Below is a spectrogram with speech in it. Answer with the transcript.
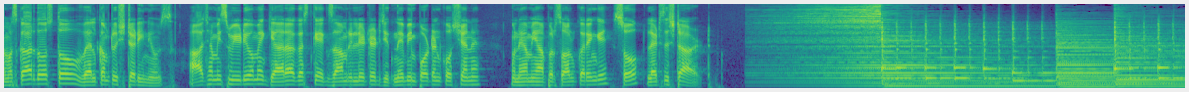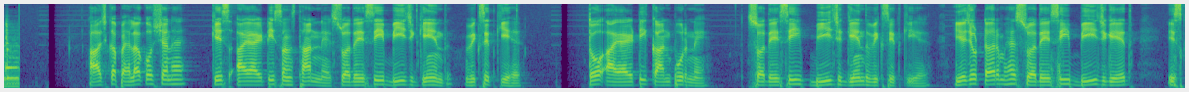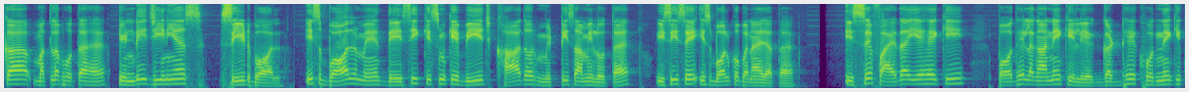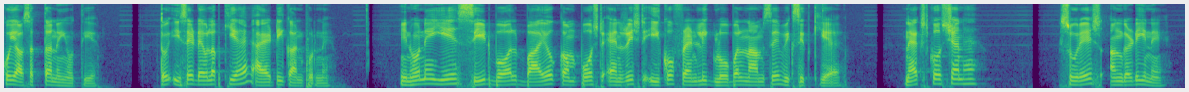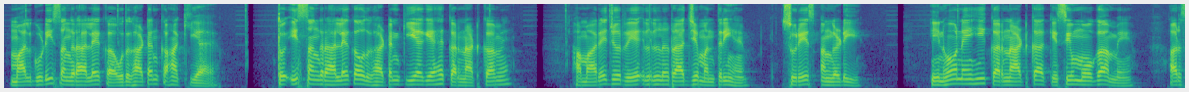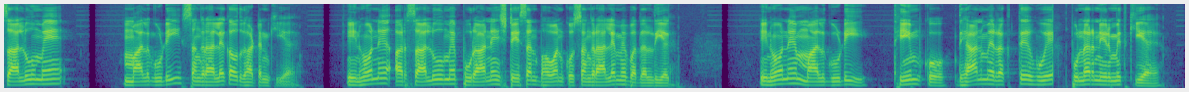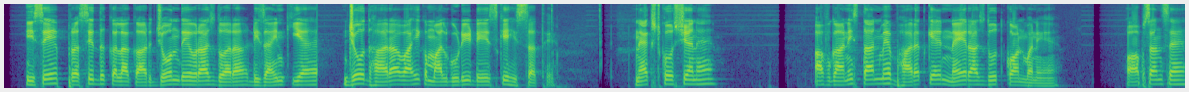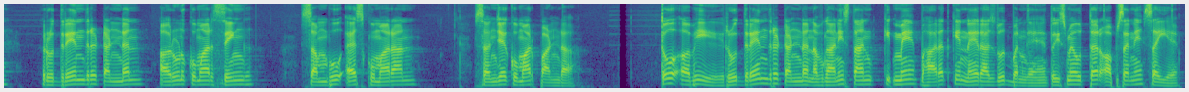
नमस्कार दोस्तों welcome to study news आज हम इस वीडियो में 11 अगस्त के एग्ज़ाम रिलेटेड जितने भी इंपॉर्टेंट क्वेश्चन हैं, उन्हें हम यहाँ पर सॉल्व करेंगे। सो लेट्स स्टार्ट आज का पहला क्वेश्चन है, किस आईआईटी संस्थान ने स्वदेशी बीज गेंद विकसित की है? तो आईआईटी कानपुर ने स्वदेशी बीज गेंद विकसित की है। ये जो टर्म है, स्वदेशी बीज गेंद इसका मतलब होता है इंडिजीनियस सीड बॉल। इस बॉल में देसी किस्म के बीज, खाद और मिट्टी शामिल होता है। इसी से इस बॉल को बनाया जाता है। इससे फ़ायदा यह है कि पौधे लगाने के लिए गड्ढे खोदने की कोई आवश्यकता नहीं होती है। तो इसे डेवलप किया है आईआईटी कानपुर ने। इन्होंने ये seed ball bio compost enriched eco friendly global नाम से विकसित किया है। नेक्स्ट क्वेश्चन है। सुरेश अंगड़ी ने मालगुड़ी संग्रहालय का उद्घाटन कहाँ किया है? तो इस संग्रहालय का उद्घाटन किया गया है कर्नाटका में। हमारे जो रेल राज्य मंत्री हैं, सुरेश अंगड़ी, इन्होंने ही कर्नाटका के शिवमोगा में अरसालू में मालगुड़ी संग्रहालय का उद्घाटन किया है। इन्होंने अरसालू में पुराने स्टेशन भवन को संग्रहालय में बदल दिया इन्होंने मालगुड़ी थीम को ध्यान में रखते हुए पुनर्निर्मित किया है। इसे प्रसिद्ध कलाकार जॉन देवराज द्वारा डिज़ाइन किया है, जो धारावाहिक मालगुड़ी डेज़ के हिस्सा थे। नेक्स्ट क्वेश्चन है, अफ़गानिस्तान में भारत के नए राजदूत कौन बने हैं? ऑप्शंस हैं, रुद्रेंद्र टंडन, अरुण कुमार सिंह, शंभू एस कुमारान, संजय कुमार पांडा। तो अभी रुद्रेंद्र टंडन अफ़गानिस्तान में भारत के नए राजदूत बन गए हैं तो इसमें उत्तर ऑप्शन ए सही है।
